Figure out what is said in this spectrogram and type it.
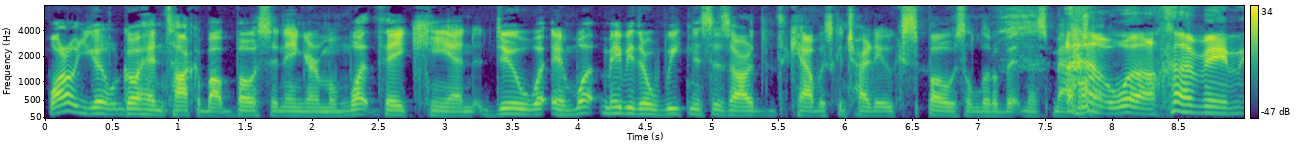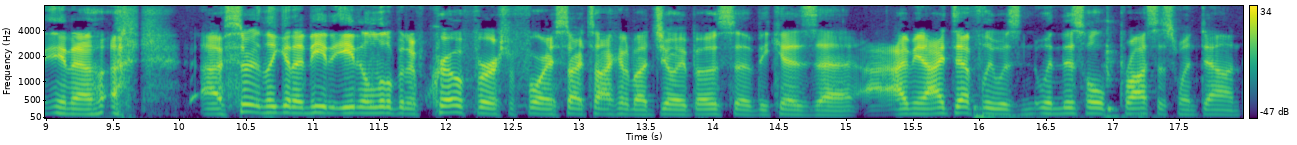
why don't you go ahead and talk about Bosa and Ingram and what they can do and what maybe their weaknesses are that the Cowboys can try to expose a little bit in this match? well, I mean, you know, I'm certainly going to need to eat a little bit of crow first before I start talking about Joey Bosa because, uh, I mean, I definitely was, when this whole process went down,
